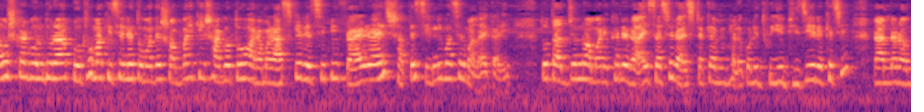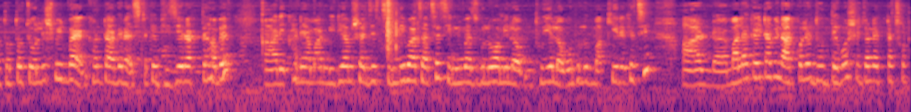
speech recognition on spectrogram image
নমস্কার বন্ধুরা, প্রথমা কিচেনে তোমাদের সবাইকে স্বাগত। আর আমার আজকের রেসিপি ফ্রায়েড রাইস সাথে চিংড়ি মাছের মালাইকারি। তো তার জন্য আমার এখানে রাইস আছে। রাইসটাকে আমি ভালো করে ধুয়ে ভিজিয়ে রেখেছি। রান্নার অন্তত চল্লিশ মিনিট বা এক ঘণ্টা আগে রাইসটাকে ভিজিয়ে রাখতে হবে। আর এখানে আমার মিডিয়াম সাইজের চিংড়ি মাছ আছে। চিংড়ি মাছগুলো আমি ধুয়ে লবণ হলুদ মাখিয়ে রেখেছি। আর মালাইকারিটা আমি নারকেলের দুধ দেবো। সেজন্য একটা ছোট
